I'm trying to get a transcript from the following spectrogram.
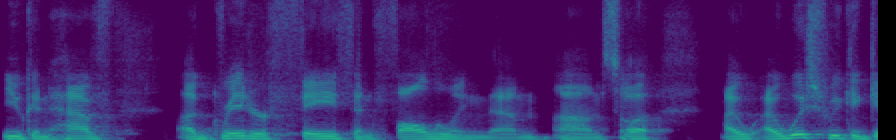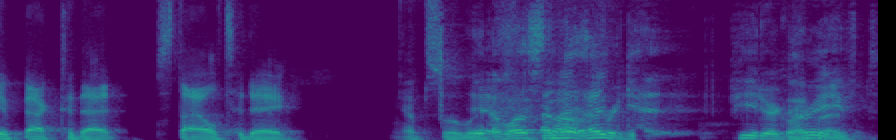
you can have a greater faith in following them. Um, so I, I, wish we could get back to that style today. Absolutely. Yeah, let's not I, forget Peter Kreeft.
